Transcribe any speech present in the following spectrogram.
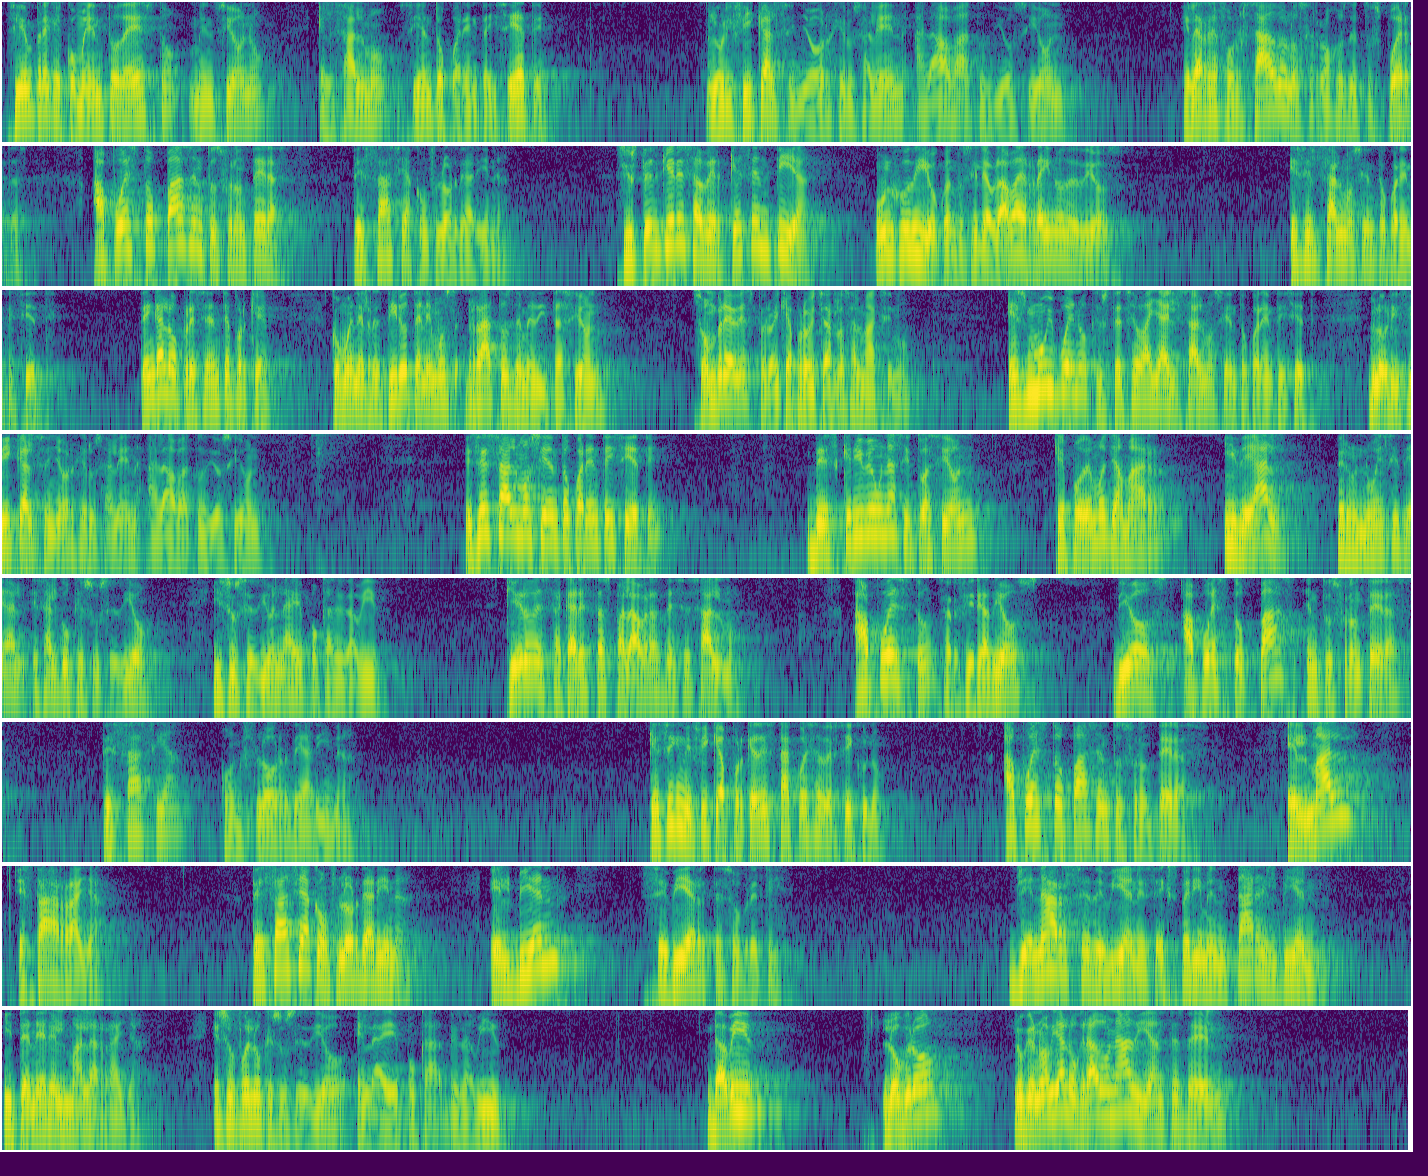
Siempre que comento de esto, menciono el Salmo 147. Glorifica al Señor Jerusalén, alaba a tu Dios Sión. Él ha reforzado los cerrojos de tus puertas, ha puesto paz en tus fronteras, te sacia con flor de harina. Si usted quiere saber qué sentía un judío cuando se le hablaba del reino de Dios, es el Salmo 147. Téngalo presente porque como en el retiro tenemos ratos de meditación, son breves, pero hay que aprovecharlos al máximo, es muy bueno que usted se vaya al Salmo 147. Glorifica al Señor Jerusalén, alaba a tu Dios Sion. Ese Salmo 147 describe una situación que podemos llamar ideal, pero no es ideal, es algo que sucedió y sucedió en la época de David. Quiero destacar estas palabras de ese salmo. Ha puesto, se refiere a Dios, Dios ha puesto paz en tus fronteras, te sacia con flor de harina. ¿Qué significa? ¿Por qué destaco ese versículo? Ha puesto paz en tus fronteras. El mal está a raya. Te sacia con flor de harina. El bien se vierte sobre ti. Llenarse de bienes, experimentar el bien y tener el mal a raya. Eso fue lo que sucedió en la época de David. David logró lo que no había logrado nadie antes de él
